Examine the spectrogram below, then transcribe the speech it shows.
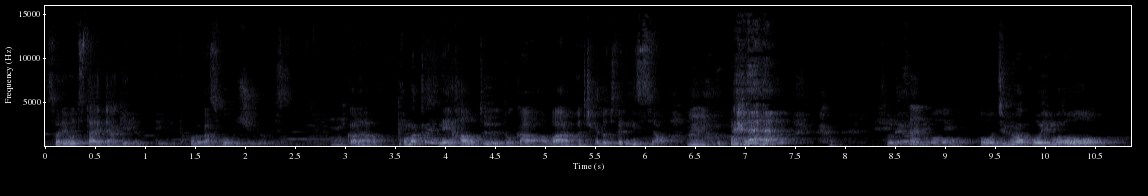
それを伝えてあげるっていうところがすごく重要です。はいだから、細かいね、how to とかは、ぶっちゃけどっちでもいいんですよ。うん。それよりも、こう自分はこういうものを、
